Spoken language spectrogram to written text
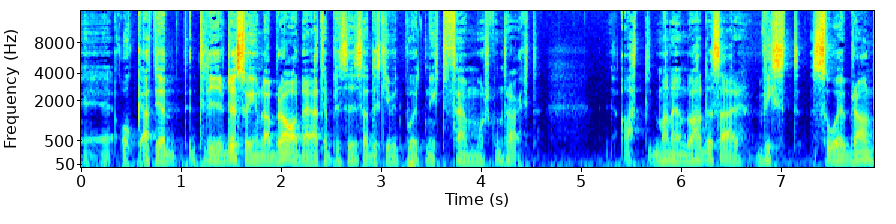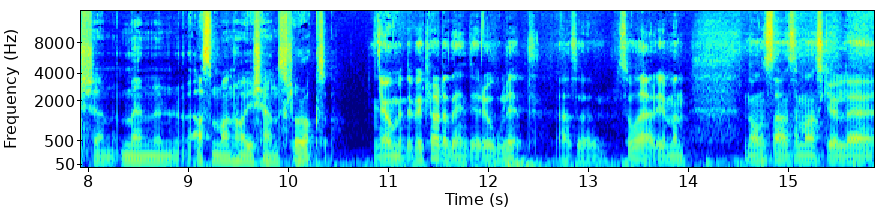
Eh, och att jag trivdes så himla bra där att jag precis hade skrivit på ett nytt femårskontrakt. Att man ändå hade så här, visst, så är branschen, men alltså man har ju känslor också. Jo, men det är väl klart att det inte är roligt. Alltså, så är det ju. Men någonstans om man skulle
